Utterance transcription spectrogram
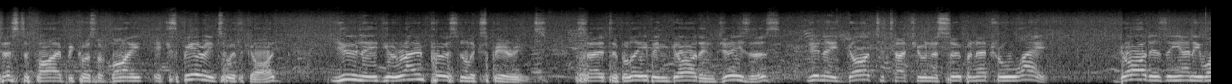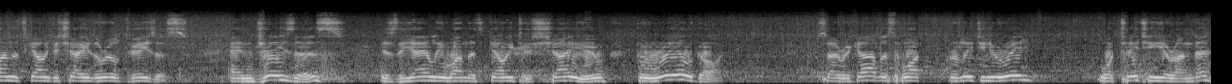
testify because of my experience with God. You need your own personal experience. So to believe in God and Jesus, you need God to touch you in a supernatural way. God is the only one that's going to show you the real Jesus. And Jesus is the only one that's going to show you the real God. So regardless what religion you're in, what teaching you're under,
